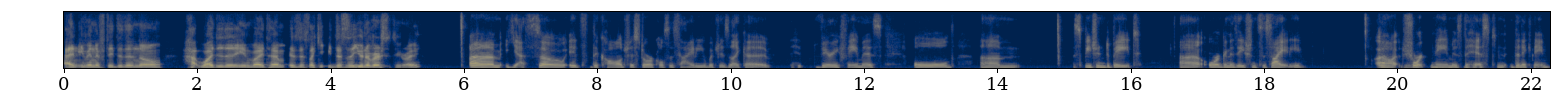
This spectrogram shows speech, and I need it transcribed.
And even if they didn't know, how, why did they invite him? Is this like this is a university, right? Um. Yes. So it's the College Historical Society, which is like a very famous old um, speech and debate uh, organization society uh, short name is the Hist, the nickname.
